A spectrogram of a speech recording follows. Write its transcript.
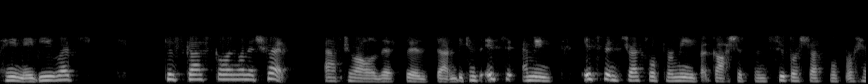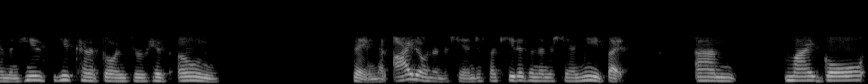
hey, maybe let's discuss going on a trip after all of this is done because it's I mean, it's been stressful for me, but gosh, it's been super stressful for him and he's he's kind of going through his own thing that I don't understand, just like he doesn't understand me. But um my goal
